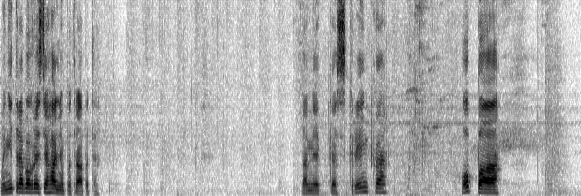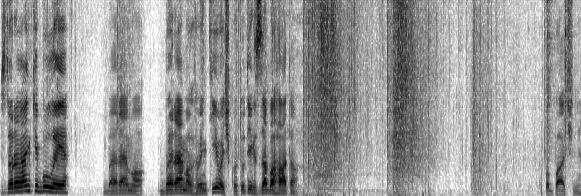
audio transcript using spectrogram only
Мені треба в роздягальню потрапити. Там якась скринька. Опа! Здоровенькі були. Беремо. Беремо гвинтівочку, тут їх забагато. Побачення.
